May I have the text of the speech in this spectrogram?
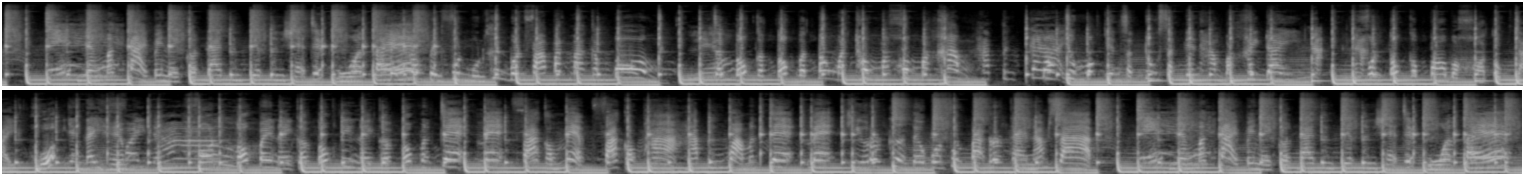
ยังมาก่ายไปไหนก็ได้ตึงเตียตึงแฉะเจ็บหัวแต่ลมเป็นฝุ่นหมุนขึ้นบนฟ้าปัดมากับโบมจะตกก็ตกบ่ต้องมาทมมาคมมาค่ำหัดตึงกายจุ่มมกเย็นสะดุ้งสัดเด่นห้ามบักให้ได้นะฝนตกก็ปอบ่ขอตกใจโหยังได้แฮมฝนตกไปไหนก็ตกที่ไหนก็ตกมันแจ๊ะแม่ วแต่เ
